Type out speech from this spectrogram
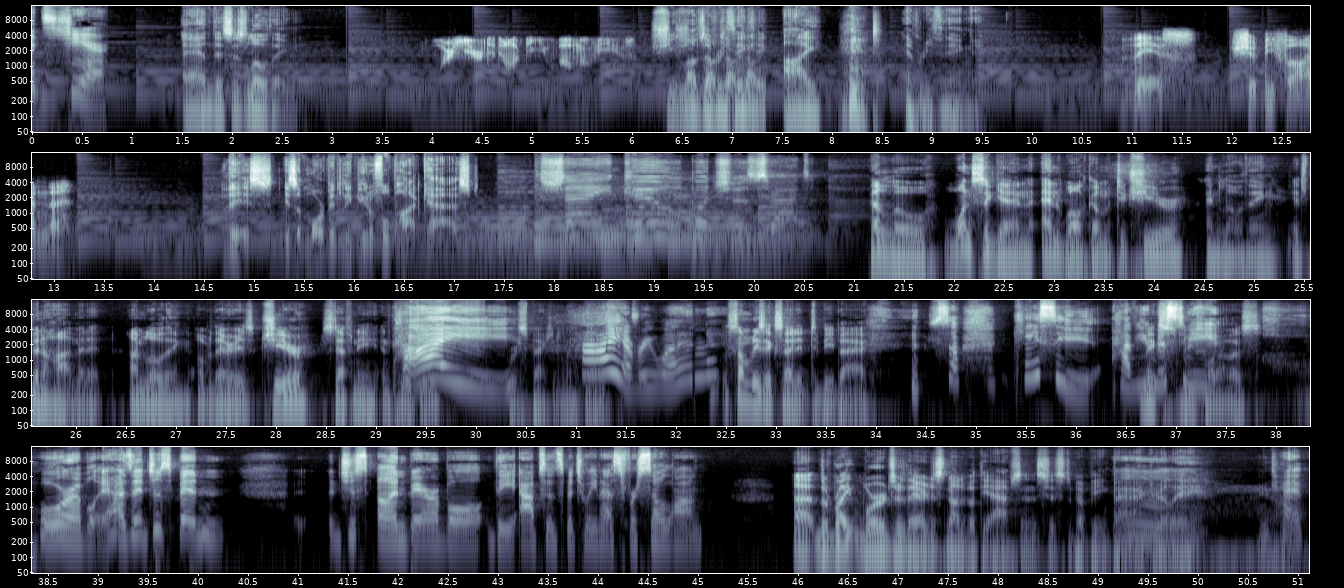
It's Cheer. And this is Loathing. We're here to talk to you about movies. She, loves, everything. I hate everything. This should be fun. This is a morbidly beautiful podcast. Hello, once again, and welcome to Cheer and Loathing. It's been a hot minute. I'm Loathing. Over there is Cheer, Stephanie, and Casey, Hi. respectively. Hi, everyone. Somebody's excited to be back. So, Casey, have you Makes, missed makes me one of us. horribly? Has it just been just unbearable the absence between us for so long? Uh, the right words are there, just not about the absence, just about being back, Mm. really. Okay.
